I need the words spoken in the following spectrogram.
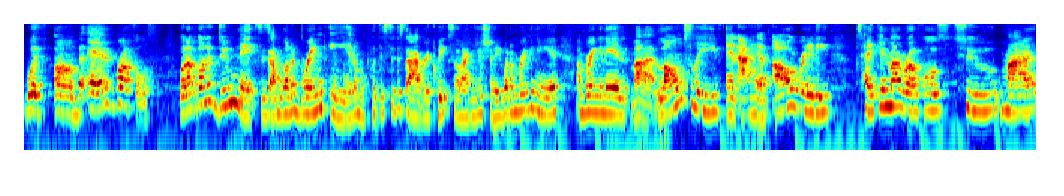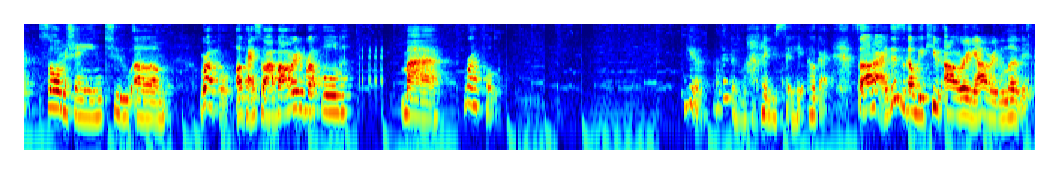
with um, the added ruffles what I'm going to do next is I'm going to bring in I'm going to put this to the side real quick so I can just show you what I'm bringing in. I'm bringing in my long sleeve and I have already taken my ruffles to my sewing machine to um, ruffle. Okay so I've already ruffled my ruffle yeah, I think that's how you say it. Okay. So, all right, this is going to be cute already. I already love it.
